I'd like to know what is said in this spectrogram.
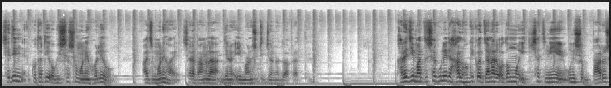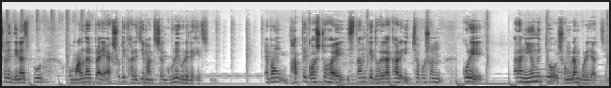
সেদিন কথাটি অবিশ্বাস্য মনে হলেও আজ মনে হয় সারা বাংলা যেন এই মানুষটির জন্য দোয়া প্রার্থী। খারেজি মাদ্রাসাগুলির হাল হকিকত জানার অদম্য ইচ্ছা নিয়ে উনিশশো বারো সালে দিনাজপুর ও মালদার প্রায় একশোটি খারেজি মাদ্রাসা ঘুরে ঘুরে দেখেছি এবং ভাবতে কষ্ট হয় ইসলামকে ধরে রাখার ইচ্ছা পোষণ করে তারা নিয়মিত সংগ্রাম করে যাচ্ছেন।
